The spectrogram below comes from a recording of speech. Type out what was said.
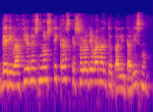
derivaciones gnósticas que solo llevan al totalitarismo.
